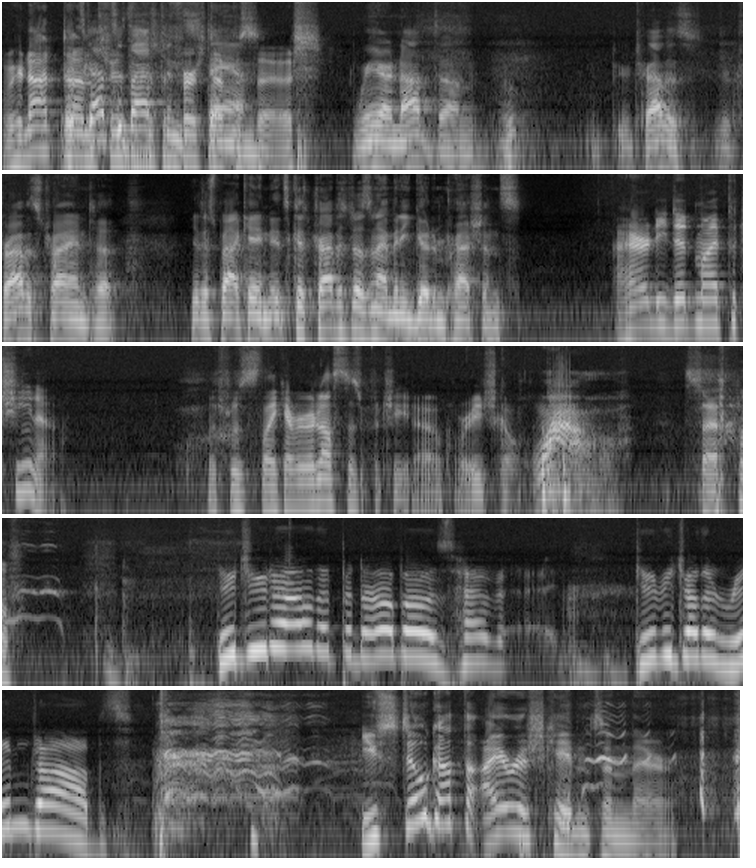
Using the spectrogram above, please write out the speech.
We're not it's done got through the- the Sebastian first Stan. episode. we are not done. Oop. Travis, Travis, trying to get us back in. It's because Travis doesn't have any good impressions. I already did my Pacino, which was like everyone else's Pacino, where each go, wow. So, Did you know that bonobos have give each other rim jobs? you still got the Irish cadence in there.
